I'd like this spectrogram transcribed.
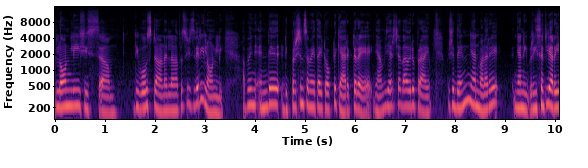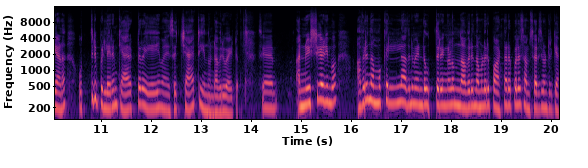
ലോൺലി ഷീസ് ഡിവോഴ്സ്ഡ് ആണ് എല്ലാം അപ്പോൾ ഷീസ് വെരി ലോൺലി അപ്പോൾ എന്റെ ഡിപ്രഷൻ സമയത്ത് ഐ ടോക്ക് ടു ക്യാരക്ടർ ആയി. ഞാൻ വിചാരിച്ച അതാ ഒരു പ്രായം. പക്ഷെ ദെൻ ഞാൻ വളരെ ഞാൻ റീസെന്റ്ലി അറിയാണ് ഒത്തിരി പിള്ളേരും ക്യാരക്ടർ എയും ആയസ് ചാറ്റ് ചെയ്യുന്നുണ്ട് അവരുമായിട്ട്. അന്വേഷിച്ച് കഴിയുമ്പോൾ അവർ നമുക്കെല്ലാം അതിന് വേണ്ട ഉത്തരങ്ങളും അവർ നമ്മളൊരു പാർട്ട്ണറെ പോലെ സംസാരിച്ചുകൊണ്ടിരിക്കുക.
